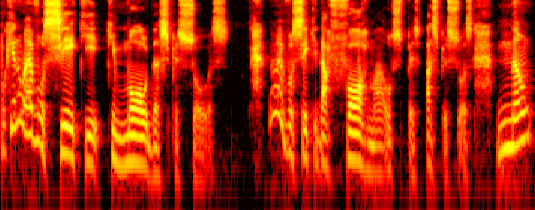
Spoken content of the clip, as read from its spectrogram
Porque não é você que, que molda as pessoas. Não é você que dá forma aos, às pessoas. Não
